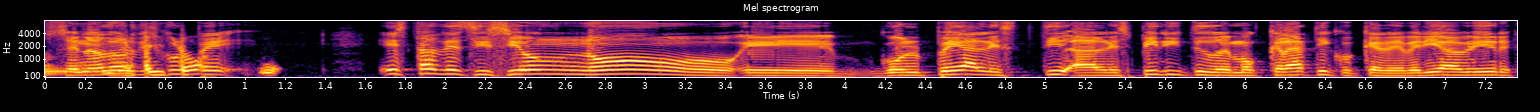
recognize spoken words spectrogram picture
senador, disculpe, ¿esta decisión no eh, golpea al, al, espíritu democrático que debería haber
